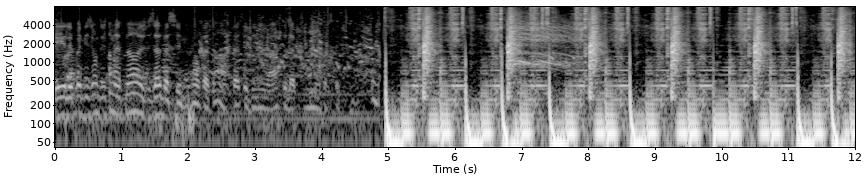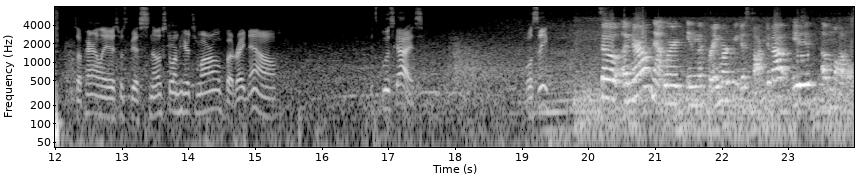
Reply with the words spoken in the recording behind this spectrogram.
Et les prévisions du temps maintenant, je disais, bah, c'est du vent patin, en fait, et des nuages, de la pluie, n'importe So apparently it's supposed to be a snowstorm here tomorrow, but right now it's blue skies. We'll see. So a neural network in the framework we just talked about is a model.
